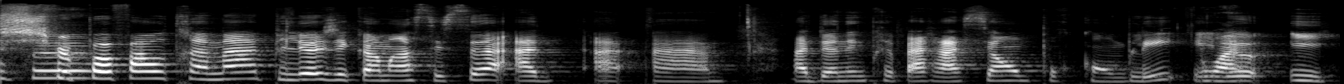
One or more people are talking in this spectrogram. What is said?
je peux pas faire autrement. Puis là, j'ai commencé ça à, à, à- à donner une préparation pour combler. Et Ouais. là, hi,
